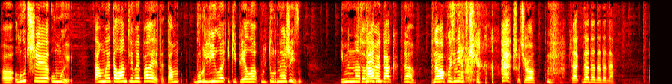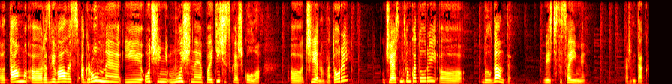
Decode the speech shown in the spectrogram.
э, лучшие умы, самые талантливые поэты. Там бурлила и кипела культурная жизнь. Именно В то там, время как да, в Новокузнецке. Шучу. Так, да-да-да-да-да. э, там э, развивалась огромная и очень мощная поэтическая школа, э, членом которой, участником которой был Данте вместе со своими, скажем так,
